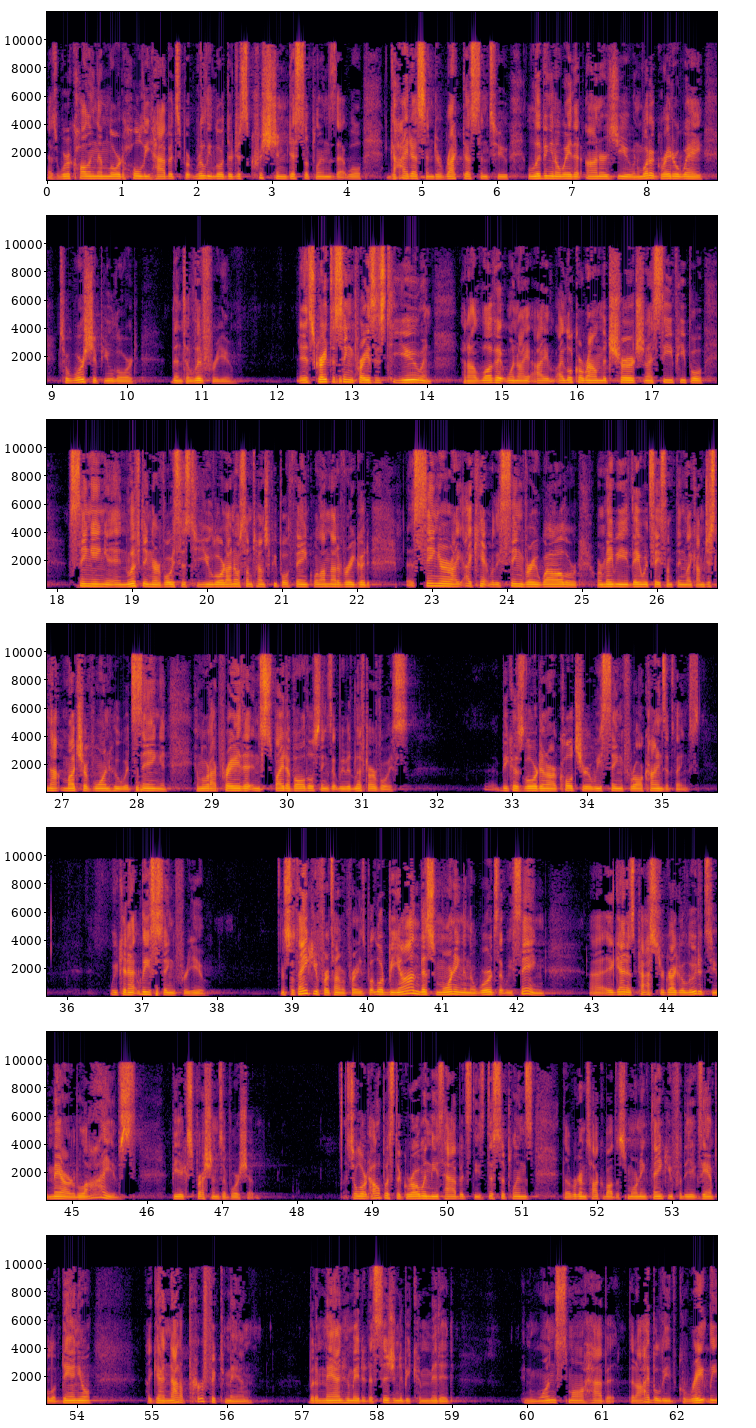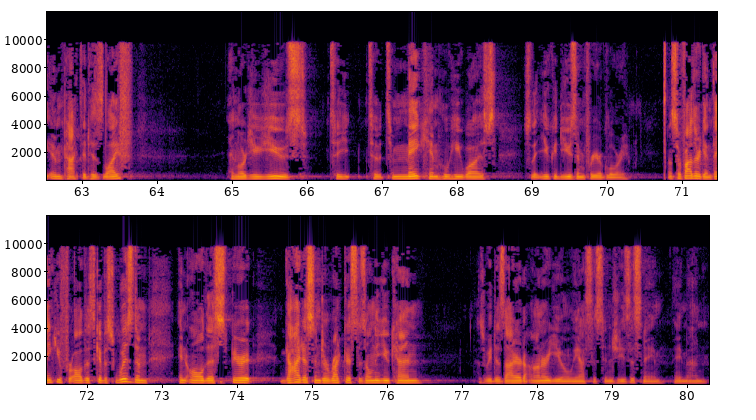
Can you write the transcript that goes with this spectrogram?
as we're calling them, Lord, holy habits, but really, Lord, they're just Christian disciplines that will guide us and direct us into living in a way that honors you. And what a greater way to worship you, Lord, than to live for you. It's great to sing praises to you, and, and I love it when I, I, I look around the church and I see people singing and lifting their voices to you, Lord. I know sometimes people think, well, I'm not a very good singer. I, I, can't really sing very well. Or, or maybe they would say something like, I'm just not much of one who would sing. And, and Lord, I pray that in spite of all those things, that we would lift our voice. Because, Lord, in our culture, we sing for all kinds of things. We can at least sing for you. And so thank you for a time of praise. But, Lord, beyond this morning and the words that we sing, uh, again, as Pastor Greg alluded to, may our lives be expressions of worship. So, Lord, help us to grow in these habits, these disciplines that we're going to talk about this morning. Thank you for the example of Daniel. Again, not a perfect man, but a man who made a decision to be committed in one small habit that I believe greatly impacted his life. And Lord, you used to, to, to make him who he was so that you could use him for your glory. And so, Father, again, thank you for all this. Give us wisdom in all this. Spirit, guide us and direct us as only you can as we desire to honor you. And we ask this in Jesus' name. Amen.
